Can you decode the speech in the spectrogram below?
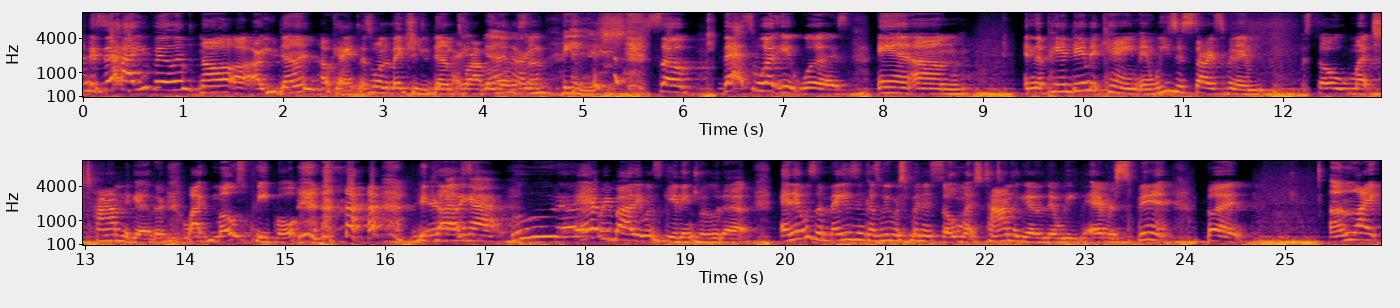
feeling? is that how you feeling? No, uh, are you done? Okay, just want to make sure you're done Are I you done or are you finished? So that's what it was. And um and the pandemic came and we just started spending so much time together, like most people. Everybody because got booed up. everybody was getting booed up. And it was amazing because we were spending so much time together than we've ever spent. But unlike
